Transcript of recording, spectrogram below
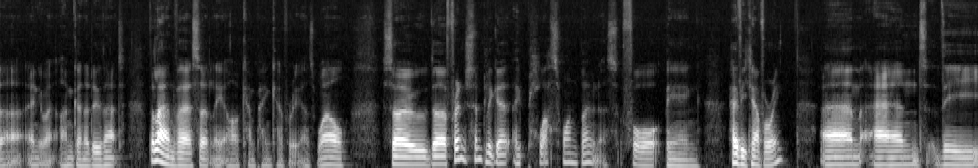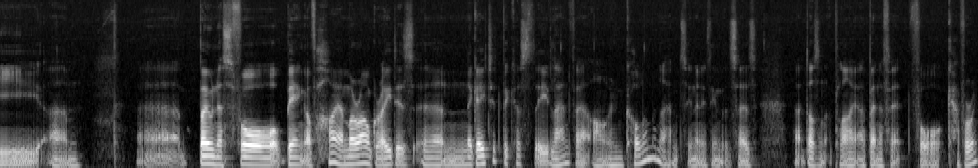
uh, anyway, I'm going to do that. The Landwehr certainly are campaign cavalry as well. So the French simply get a plus one bonus for being heavy cavalry, um, and the um, uh, bonus for being of higher morale grade is uh, negated because the landwehr are in column, and I haven't seen anything that says that doesn't apply a benefit for cavalry.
